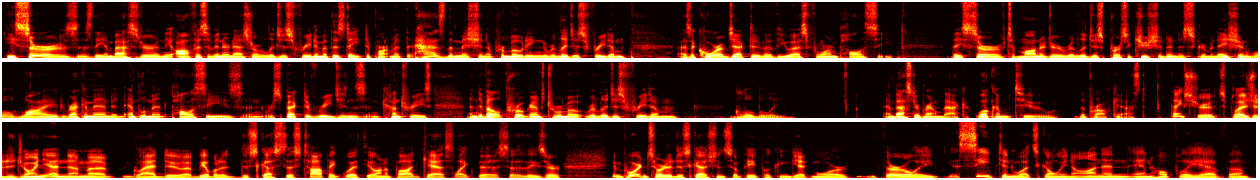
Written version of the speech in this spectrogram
He serves as the ambassador in the Office of International Religious Freedom at the State Department that has the mission of promoting religious freedom as a core objective of U.S. foreign policy. They serve to monitor religious persecution and discrimination worldwide, recommend and implement policies in respective regions and countries, and develop programs to promote religious freedom globally. Ambassador Brownback, welcome to the Provcast. Thanks, Drew. It's a pleasure to join you, and I'm uh, glad to uh, be able to discuss this topic with you on a podcast like this. Uh, these are important sort of discussions so people can get more thoroughly seeped in what's going on and, and hopefully have um,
